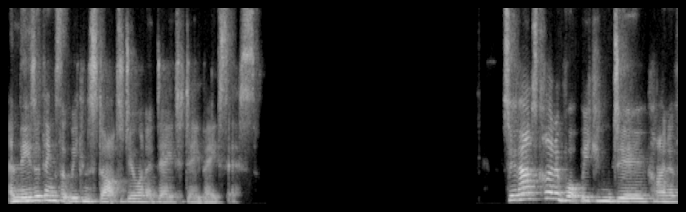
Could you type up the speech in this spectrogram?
And these are things that we can start to do on a day to day basis. So that's kind of what we can do kind of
